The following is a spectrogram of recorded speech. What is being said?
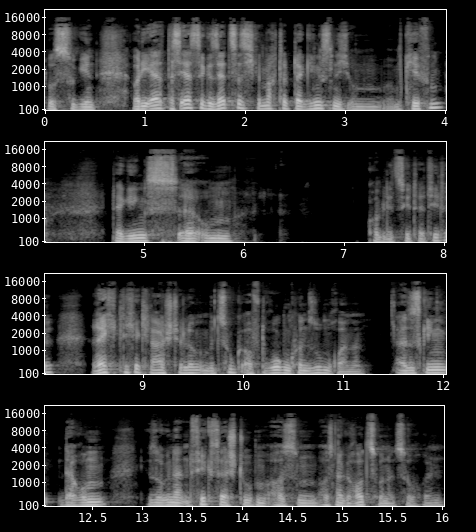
loszugehen. Aber die, das erste Gesetz, das ich gemacht habe, da ging es nicht um, um Kiffen, da ging es äh, um komplizierter Titel, rechtliche Klarstellung in Bezug auf Drogenkonsumräume. Also es ging darum, die sogenannten Fixerstuben aus, dem, aus einer Grauzone zu holen,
